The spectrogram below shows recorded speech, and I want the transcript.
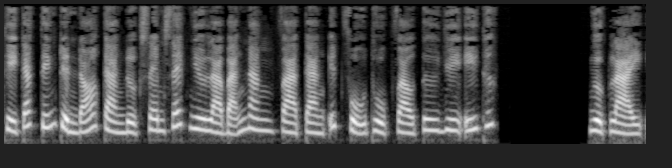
thì các tiến trình đó càng được xem xét như là bản năng và càng ít phụ thuộc vào tư duy ý thức. Ngược lại,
